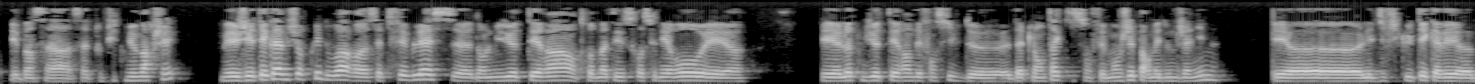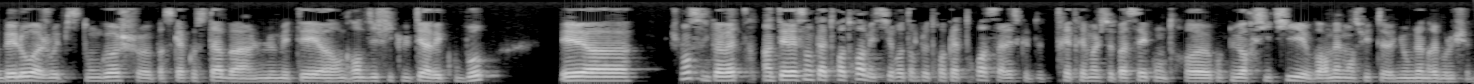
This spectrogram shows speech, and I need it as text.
et ben ça ça a tout de suite mieux marché. Mais j'ai été quand même surpris de voir euh, cette faiblesse euh, dans le milieu de terrain entre Mateus Rossonero et, euh, et l'autre milieu de terrain défensif d'Atlanta qui se sont fait manger par Medoun Janine. Et euh, les difficultés qu'avait Bello à jouer piston gauche parce qu'Acosta bah, le mettait en grande difficulté avec Kubo. Et euh, je pense qu'ils peuvent être intéressants 4-3-3, mais s'ils retentent le 3-4-3, ça risque de très très mal se passer contre, contre New York City voire même ensuite New England Revolution.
